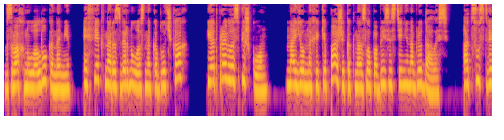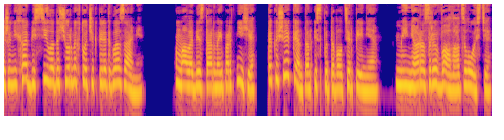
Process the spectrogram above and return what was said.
Взмахнула локонами, эффектно развернулась на каблучках и отправилась пешком. Наемных экипажей, как назло, поблизости не наблюдалось. Отсутствие жениха бесило до черных точек перед глазами. Мало бездарной портнихи, так еще и Кентон испытывал терпение. Меня разрывало от злости.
